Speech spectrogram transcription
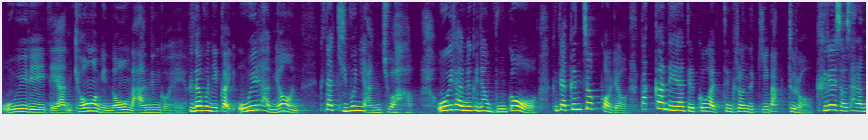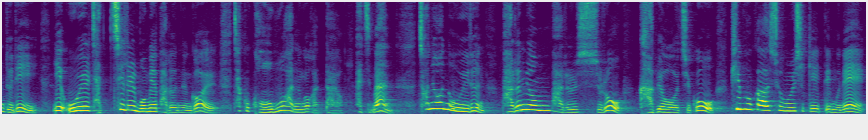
오일에 대한 경험이 너무 많은 거예요. 그러다 보니까 오일 하면 그냥 기분이 안 좋아. 오일 하면 그냥 무거워. 그냥 끈적거려. 닦아내야 될 것 같은 그런 느낌이 막 들어. 그래서 사람들이 이 오일 자체를 몸에 바르는 걸 자꾸 거부하는 것 같아요. 하지만 천연 오일은 바르면 바를수록 가벼워지고 피부가 숨을 쉬기 때문에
